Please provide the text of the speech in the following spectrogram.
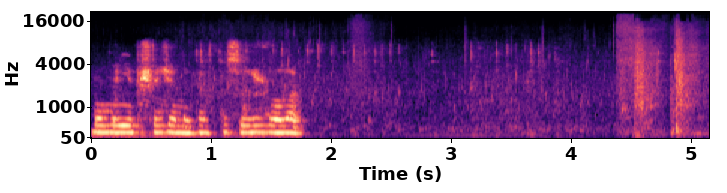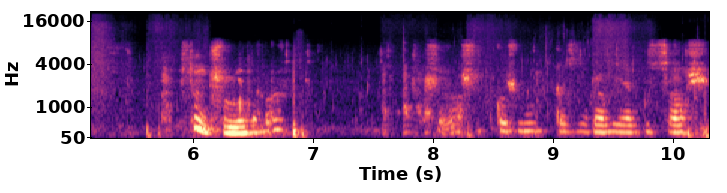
bo my nie przejdziemy tak, to sobie wolę. Stój przy mnie, dobra? Muszę na szybkość łódkę zrobię, jakby coś.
